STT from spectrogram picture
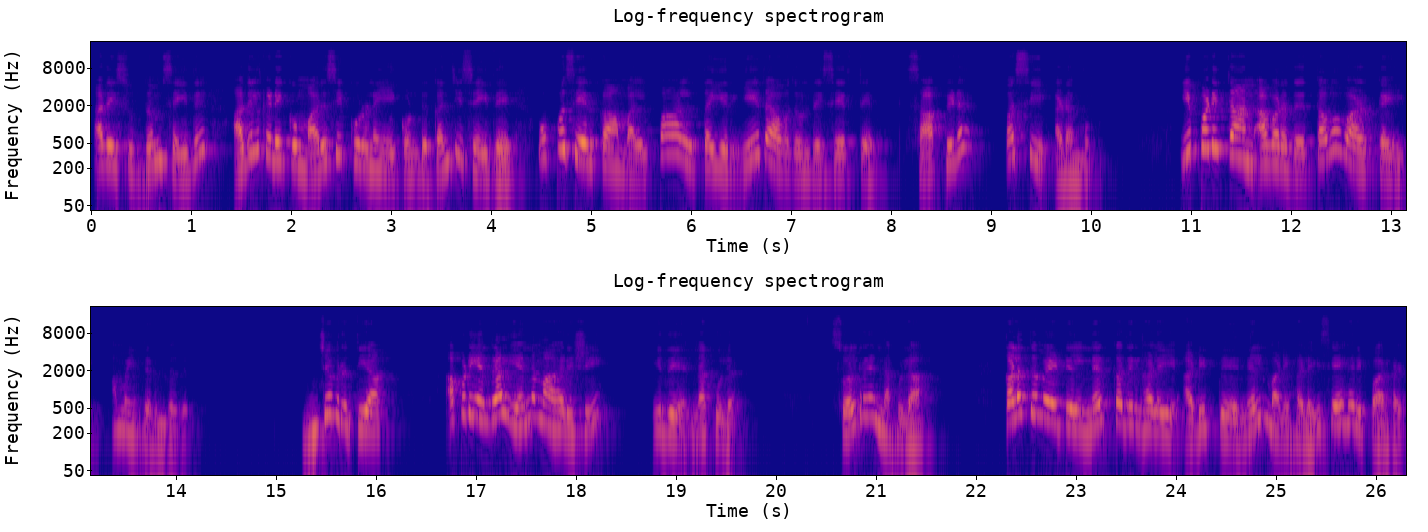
அதை சுத்தம் செய்து அதில் கிடைக்கும் அரிசி குருணையை கொண்டு கஞ்சி செய்து உப்பு சேர்க்காமல் பால் தயிர் ஏதாவது ஒன்றை சேர்த்து சாப்பிட பசி அடங்கும். இப்படித்தான் அவரது தவ வாழ்க்கை அமைந்திருந்தது. நிஞ்சவருத்தியா அப்படி என்றால் என்ன மகரிஷி? இது நகுல. சொல்கிறேன் நகுலா. களத்துமேட்டில் நெற்கதிர்களை அடித்து நெல்மணிகளை சேகரிப்பார்கள்.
